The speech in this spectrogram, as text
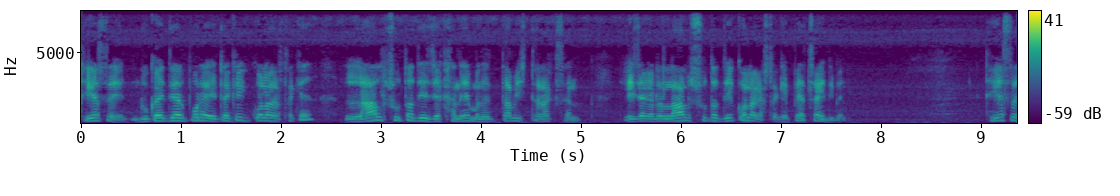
ঠিক আছে? ঢুকাই দেওয়ার পরে এটাকে কলা গাছটাকে লাল সুতা দিয়ে যেখানে মানে তাবিজটা রাখছেন, এই জায়গাটা লাল সুতা দিয়ে কলা গাছটাকে পেঁচাই দিবেন। ঠিক আছে?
